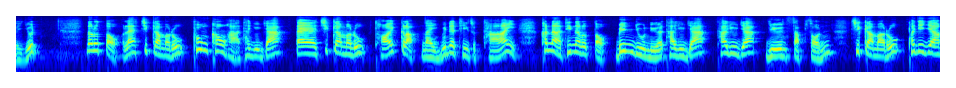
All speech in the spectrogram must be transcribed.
ลยุทธ์ นารุโตะและชิกามารุพุ่งเข้าหาทายุยะ แต่ชิกามารุถอยกลับในวินาทีสุดท้าย ขณะที่นารุโตะบินอยู่เหนือทายุยะ ทายุยะยืนสับสน ชิกามารุพยายาม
